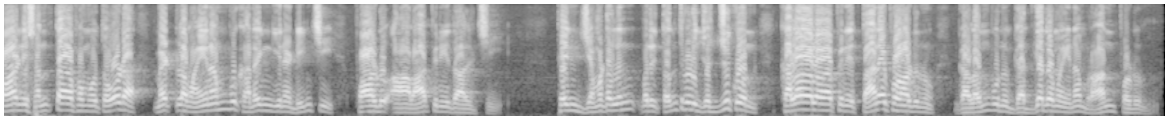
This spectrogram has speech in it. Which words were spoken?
పాణి సంతాపముతోడ మెట్ల మైనంబు కరంగినడించి పాడు ఆ లాపిని దాల్చి. పెన్ జమటలన్ మరి తంత్రుడు జజ్జుకోన్ కళాలాపిని తానే పాడును గళంబును గద్గదమైన మ్రాన్పడును.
